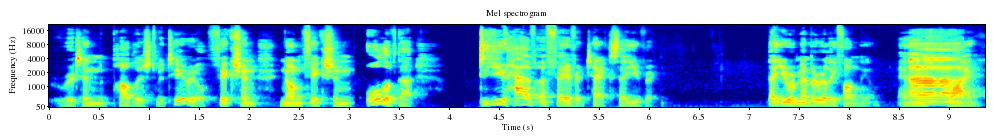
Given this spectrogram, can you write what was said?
written, published material, fiction, non-fiction, all of that. Do you have a favorite text that you've written that you remember really fondly on, and uh, why?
